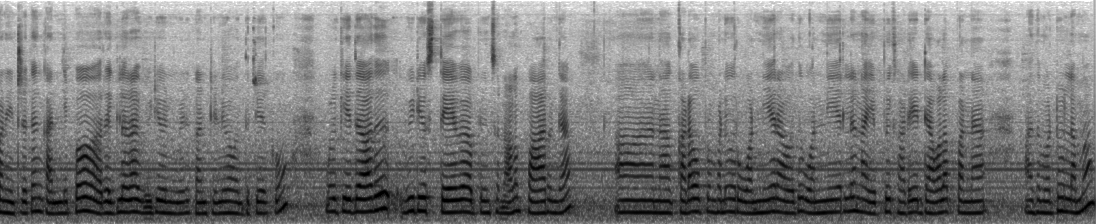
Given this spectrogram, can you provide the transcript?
பண்ணிகிட்ருக்கேன் கண்டிப்பாக ரெகுலராக வீடியோ இனிமேல் கண்டினியூவாக வந்துகிட்டே இருக்கும். உங்களுக்கு ஏதாவது வீடியோஸ் தேவை அப்படின்னு சொன்னாலும் பாருங்கள் நான் கடை ஓப்பன் பண்ணி ஒரு ஒன் இயர் ஆகுது. ஒன் இயரில் நான் எப்படி கடையை டெவலப் பண்ணேன்? அது மட்டும் இல்லாமல்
